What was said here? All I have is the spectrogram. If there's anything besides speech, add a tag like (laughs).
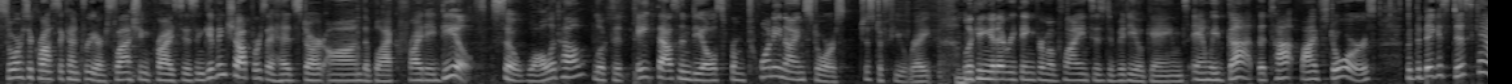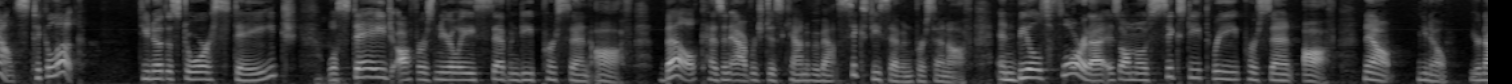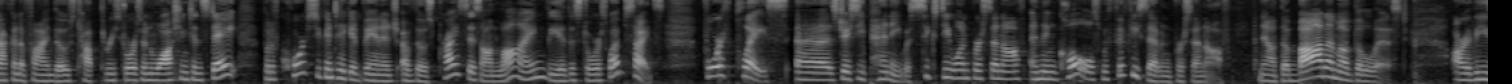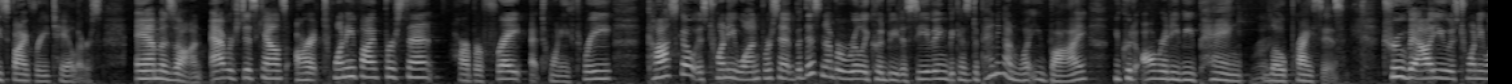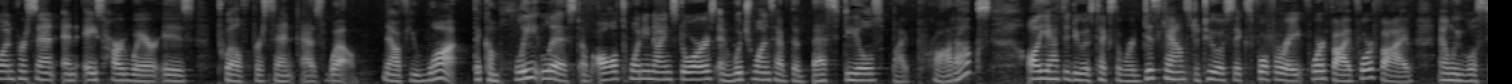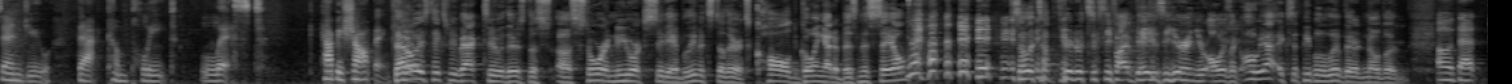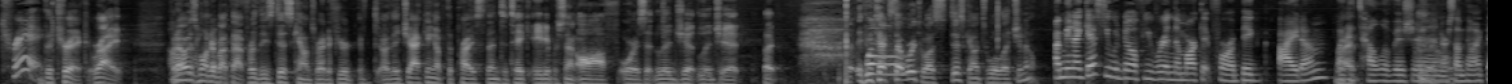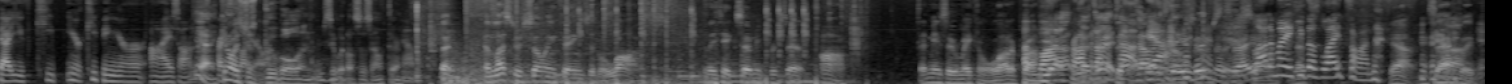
Stores across the country are slashing prices and giving shoppers a head start on the Black Friday deals. So WalletHub looked at 8,000 deals from 29 stores, just a few, right? Mm-hmm. Looking at everything from appliances to video games. And we've got the top five stores with the biggest discounts. Take a look. Do you know the store Stage? Mm-hmm. Well, Stage offers nearly 70% off. Belk has an average discount of about 67% off. And Bealls, Florida is almost 63% off. Now, you know, you're not going to find those top three stores in Washington state, but of course you can take advantage of those prices online via the store's websites. Fourth place uh, is J.C. Penney with 61% off, and then Kohl's with 57% off. Now at the bottom of the list are these five retailers. Amazon, average discounts are at 25%. Harbor Freight at 23. Costco is 21%, but this number really could be deceiving because depending on what you buy, you could already be paying right. low prices. True Value is 21% and Ace Hardware is 12% as well. Now, if you want the complete list of all 29 stores and which ones have the best deals by products, all you have to do is text the word discounts to 206 448 4545 and we will send you that complete list happy shopping. That too. always takes me back to there's this uh, store in New York City. I believe it's still there. It's called Going Out of Business Sale. (laughs) so it's up 365 days a year, and you're always like, oh yeah, except people who live there know the. Oh, that trick. The trick, right. But oh I always wonder goodness. about that for these discounts, right? If you're, if, are they jacking up the price then to take 80% off, or is it legit, legit? But if you text that word to us, discounts, we'll let you know. I mean, I guess you would know if you were in the market for a big item, like right. a television or something like that. You keep, you're keeping your eyes on. Yeah, you can always just Google and mm -hmm. see what else is out there. Yeah. But unless they're selling things at a loss, and they take 70% off, that means they were making a lot of profit. A lot of profit on the top. Yeah. Business, right? A lot of money to keep those lights on. Yeah, exactly. (laughs)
